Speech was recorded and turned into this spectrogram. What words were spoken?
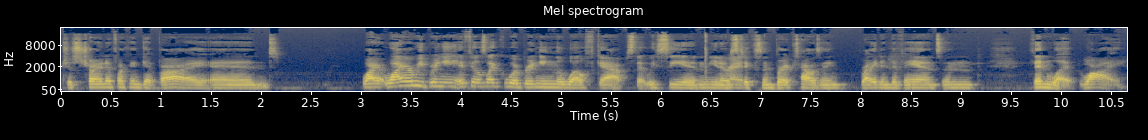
just trying to fucking get by. And why why are we bringing it feels like we're bringing the wealth gaps that we see in you know right. sticks and bricks housing right into vans. And then what? Why?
